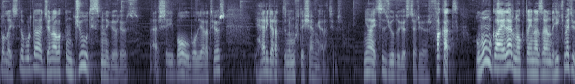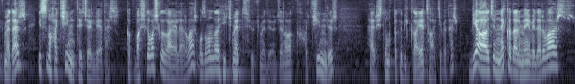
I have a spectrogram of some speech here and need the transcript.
Dolayısıyla burada Cenab-ı Hakk'ın Cud ismini görüyoruz. Her şeyi bol bol yaratıyor. Her yarattığını muhteşem yaratıyor. Nihayetsiz Cud'u gösteriyor. Fakat umum gayeler noktayı nazarında hikmet hükmeder, ismi hakim tecelli eder. Başka başka gayeler var. O zaman da hikmet hükmediyor. Cenab-ı Hak hakimdir. Her işte mutlaka bir gaye takip eder. Bir ağacın ne kadar meyveleri var,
